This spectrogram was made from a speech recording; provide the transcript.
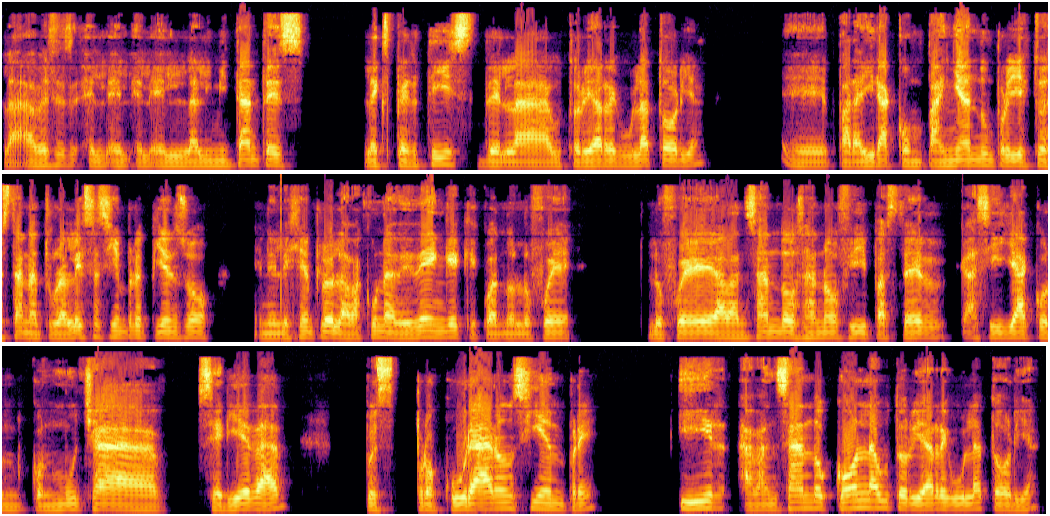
la, a veces el, la limitante es la expertise de la autoridad regulatoria eh, para ir acompañando un proyecto de esta naturaleza. Siempre pienso en el ejemplo de la vacuna de dengue, que cuando lo fue, lo fue avanzando Sanofi y Pasteur así ya con, con mucha seriedad, pues procuraron siempre ir avanzando con la autoridad regulatoria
